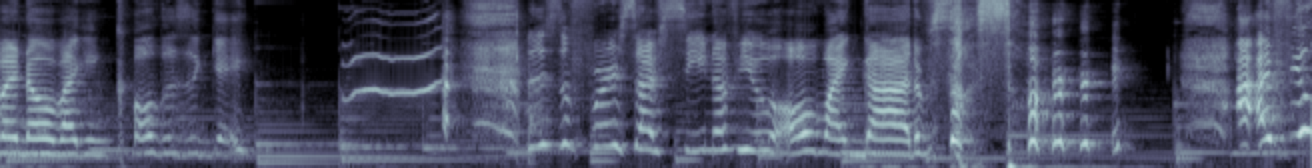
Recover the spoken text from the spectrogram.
I know if I can call this a game. this is the first I've seen of you. Oh my god, I'm so sorry. I, I feel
